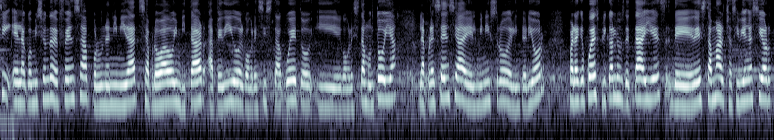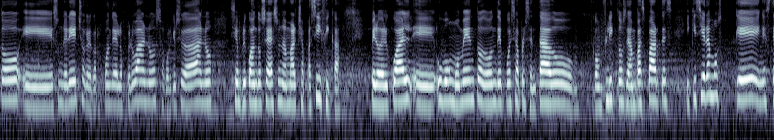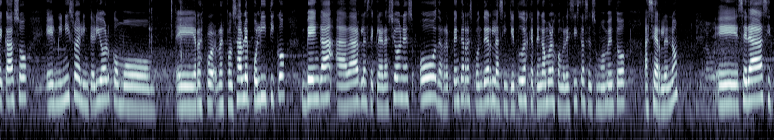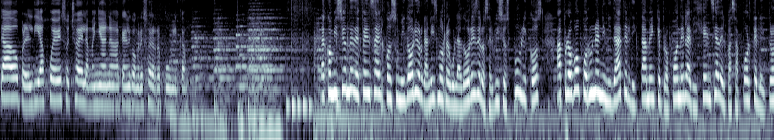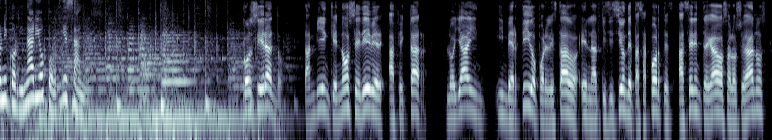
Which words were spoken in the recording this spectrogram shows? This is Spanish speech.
Sí, en la Comisión de Defensa, por unanimidad, se ha aprobado invitar, a pedido del congresista Cueto y el congresista Montoya, la presencia del ministro del Interior para que pueda explicar los detalles de, esta marcha. Si bien es cierto, eh, es un derecho que le corresponde a los peruanos, a cualquier ciudadano, siempre y cuando sea una marcha pacífica, pero del cual eh, hubo un momento donde pues, se ha presentado conflictos de ambas partes y quisiéramos que en este caso el ministro del Interior como eh, responsable político venga a dar las declaraciones o de repente responder las inquietudes que tengamos los congresistas en su momento hacerle, ¿no? Eh, será citado para el día jueves 8 de la mañana acá en el Congreso de la República. La Comisión de Defensa del Consumidor y organismos reguladores de los servicios públicos aprobó por unanimidad el dictamen que propone la vigencia del pasaporte electrónico ordinario por 10 años. Considerando también que no se debe afectar lo ya invertido por el Estado en la adquisición de pasaportes a ser entregados a los ciudadanos,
